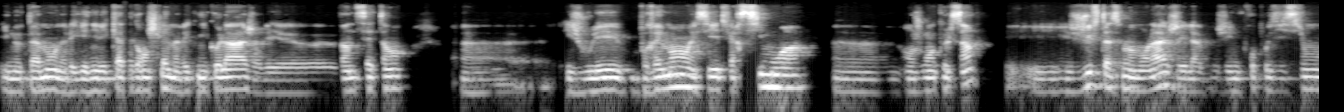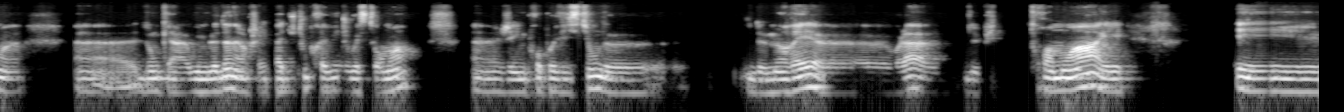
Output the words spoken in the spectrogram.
et, notamment on avait gagné les quatre grands chelems avec Nicolas, j'avais euh, 27 ans euh, et je voulais vraiment essayer de faire six mois euh, en jouant que le simple. Et juste à ce moment-là, j'ai une proposition donc à Wimbledon alors que j'avais pas du tout prévu de jouer ce tournoi. j'ai une proposition de de Murray, voilà depuis trois mois et, et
